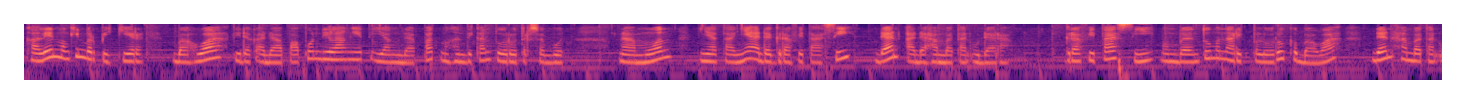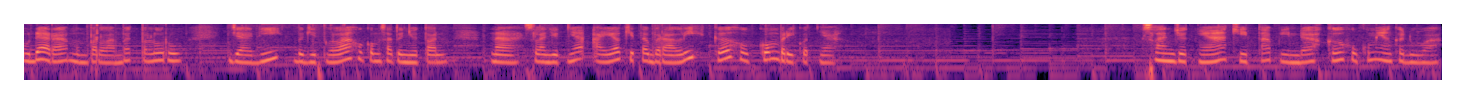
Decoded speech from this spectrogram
Kalian mungkin berpikir bahwa tidak ada apa pun di langit yang dapat menghentikan peluru tersebut. Namun, nyatanya ada gravitasi dan ada hambatan udara. Gravitasi membantu menarik peluru ke bawah dan hambatan udara memperlambat peluru. Jadi, begitulah hukum 1 Newton. Nah, selanjutnya ayo kita beralih ke hukum berikutnya. Selanjutnya, kita pindah ke hukum yang kedua,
